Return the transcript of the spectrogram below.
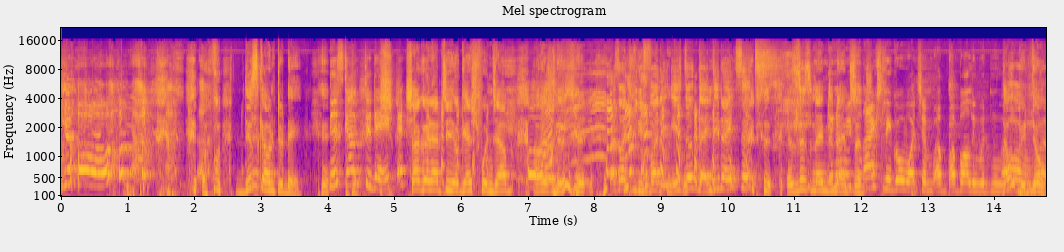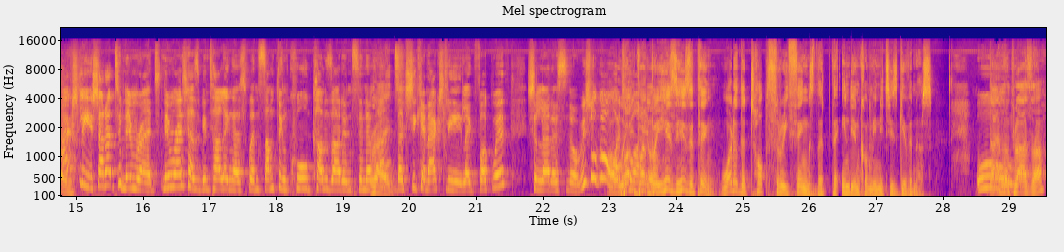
Yo, Discount today. discount today. Shagana to Yogesh Punjab. Oh, oh That's actually funny. It's just 99 cents. it's just 99 You know, we should cents. actually go watch a, a, a Bollywood movie. That would be Oh, dope. Actually, shout out to Nimrod. Nimrod has been telling us when something cool comes out in cinema Right. that she can actually like fuck with, she'll let us know. We should go Oh, watch But, one. but, but here's, here's the thing. What are the top three things that the Indian community has given us? Ooh, Diamond Plaza.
